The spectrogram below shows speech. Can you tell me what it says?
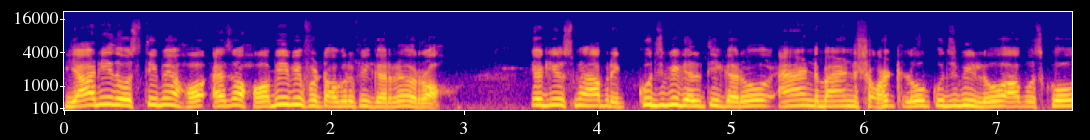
यारी दोस्ती में एज अ हॉबी भी फोटोग्राफी कर रहे हो रॉ क्योंकि उसमें आप कुछ भी गलती करो एंड बैंड शॉट लो, कुछ भी लो, आप उसको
